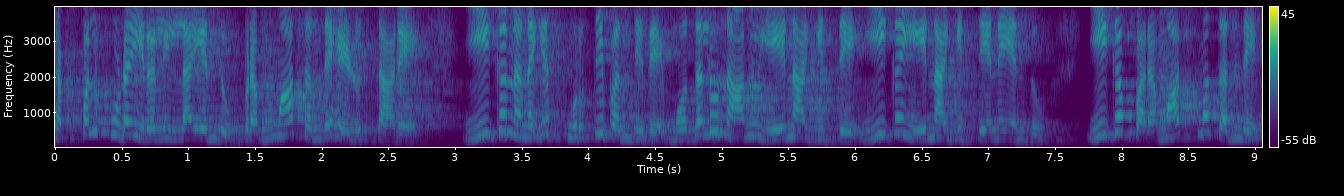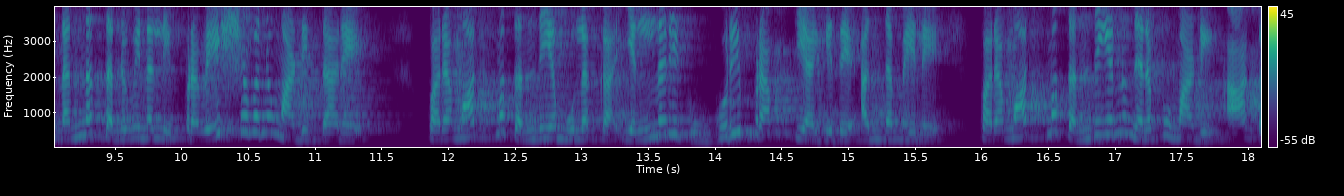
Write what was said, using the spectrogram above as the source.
ಚಪ್ಪಲ್ ಕೂಡ ಇರಲಿಲ್ಲ ಎಂದು ಬ್ರಹ್ಮ ತಂದೆ ಹೇಳುತ್ತಾರೆ. ಈಗ ನನಗೆ ಸ್ಮೃತಿ ಬಂದಿದೆ, ಮೊದಲು ನಾನು ಏನಾಗಿದ್ದೆ, ಈಗ ಏನಾಗಿದ್ದೇನೆ ಎಂದು. ಈಗ ಪರಮಾತ್ಮ ತಂದೆ ನನ್ನ ತನುವಿನಲ್ಲಿ ಪ್ರವೇಶವನ್ನು ಮಾಡಿದ್ದಾರೆ. ಪರಮಾತ್ಮ ತಂದೆಯ ಮೂಲಕ ಎಲ್ಲರಿಗೂ ಗುರಿ ಪ್ರಾಪ್ತಿಯಾಗಿದೆ ಅಂದ ಮೇಲೆ ಪರಮಾತ್ಮ ತಂದೆಯನ್ನು ನೆನಪು ಮಾಡಿ. ಆಗ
